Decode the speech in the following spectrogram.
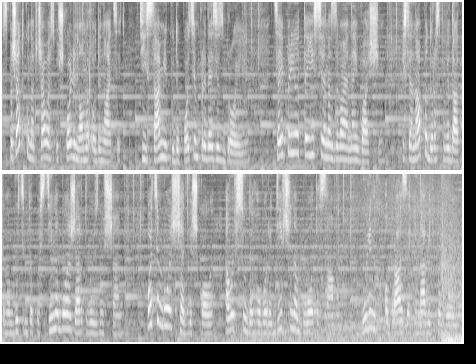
Спочатку навчалась у школі номер 11, тій самій, куди потім прийде зі зброєю. Цей період Таїсія називає найважчим. Після нападу розповідатиме, буцімто постійно була жертвою знущань. Потім було ще дві школи, але всюди, говорить дівчина, було те саме: булінг, образи і навіть побої.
